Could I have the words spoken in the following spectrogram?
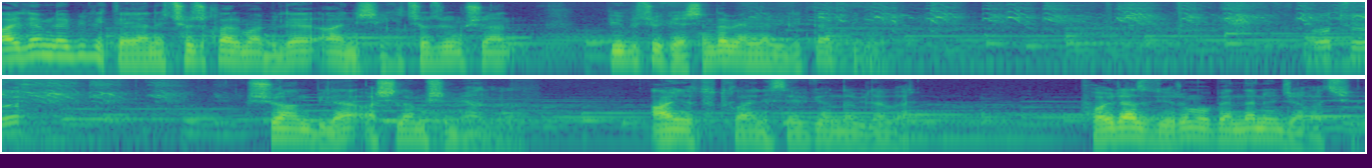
Ailemle birlikte yani çocuklarıma bile aynı şekilde. Çocuğum şu an bir buçuk yaşında benimle birlikte at biniyor. Otur. Şu an bile aşılamışım yani. Aynı tutku, aynı sevgi onda bile var. Poyraz diyorum o benden önce kaçıyor.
